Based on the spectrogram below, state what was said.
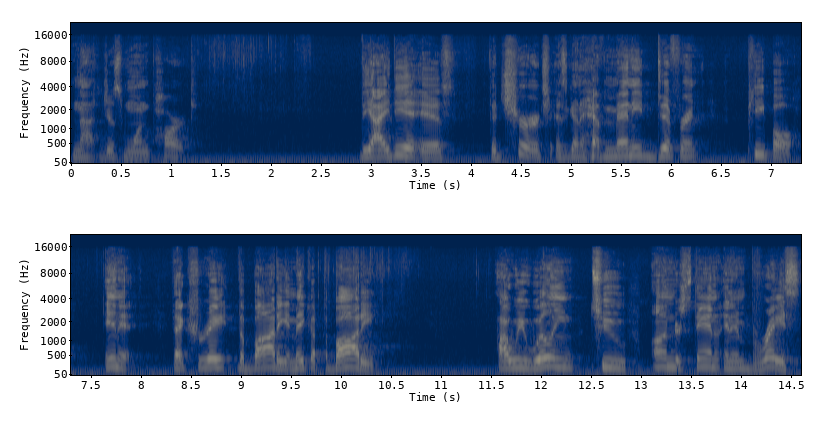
not just one part. The idea is the church is going to have many different people in it that create the body and make up the body. Are we willing to understand and embrace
